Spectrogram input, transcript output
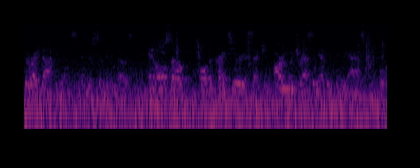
the right documents and you're submitting those. And also all the criteria section. Are you addressing everything we asked you for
